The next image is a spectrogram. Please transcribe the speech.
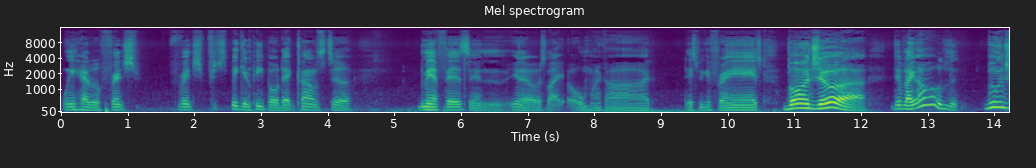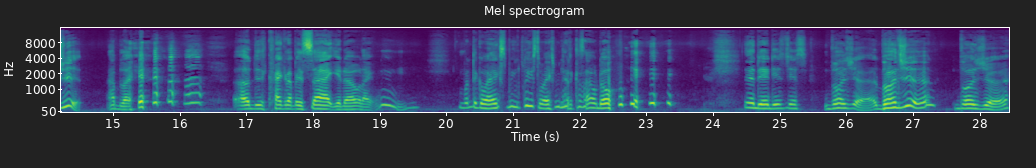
when you have a French French speaking people that comes to Memphis and you know it's like oh my god they speaking French bonjour they're like oh bonjour I'm like I'm just cracking up inside you know like hmm. What they gonna ask me? Please don't ask me that because I don't know. And then it's just bonjour bonjour bonjour.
